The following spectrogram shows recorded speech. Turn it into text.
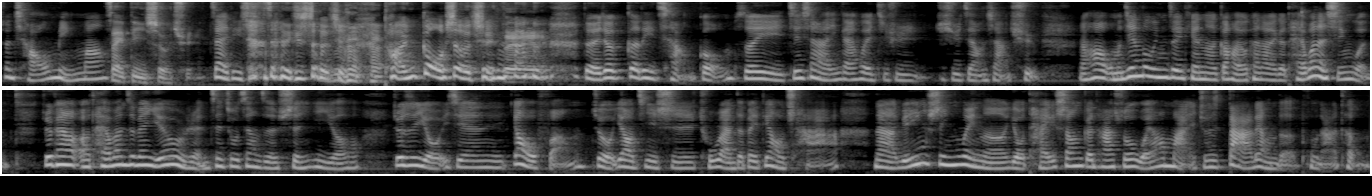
算侨民吗？在地社群，在地社 在地社群 团购社群，对对，就各地抢购，所以接下来应该会继续继续这样下去。然后我们今天录音这一天呢，刚好又看到一个台湾的新闻，就看到呃台湾这边也有人在做这样子的生意哦，就是有一间药房就有药剂师突然的被调查，那原因是因为呢有台商跟他说我要买就是大量的普拿疼。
